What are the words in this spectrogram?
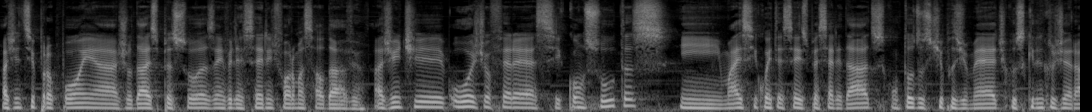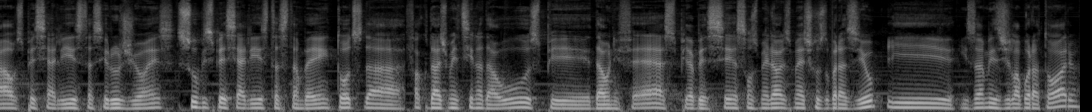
A gente se propõe a ajudar as pessoas a envelhecerem de forma saudável. A gente hoje oferece consultas em mais 56 especialidades, com todos os tipos de médicos, clínico geral, especialistas, cirurgiões, subespecialistas também, todos da Faculdade de Medicina da USP, da Unifesp, ABC, são os melhores médicos do Brasil. E exames de laboratório,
